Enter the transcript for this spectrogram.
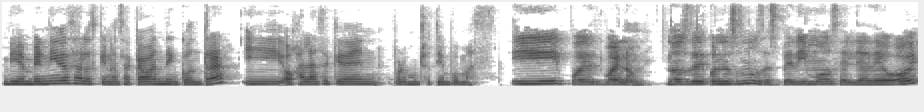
Bienvenidos a los que nos acaban de encontrar y ojalá se queden por mucho tiempo más. Y pues bueno, nos con eso nos despedimos el día de hoy.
